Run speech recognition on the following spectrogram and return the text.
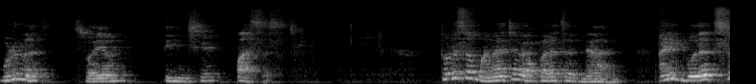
म्हणूनच स्वयं तीनशे पासष्ट. थोडस मनाच्या व्यापाराचं ज्ञान आणि बरचस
